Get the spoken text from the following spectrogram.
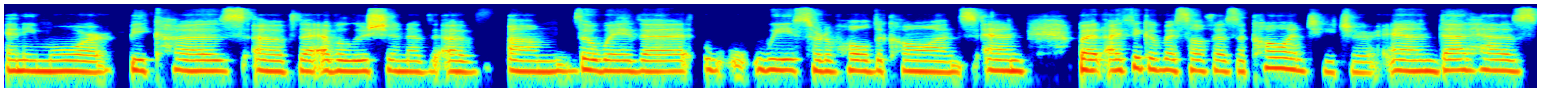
anymore because of the evolution of, of um, the way that we sort of hold the koans. And but I think of myself as a koan teacher, and that has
